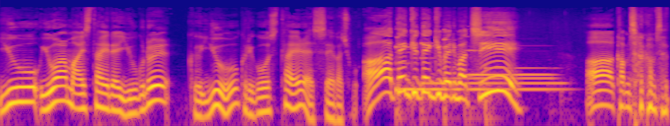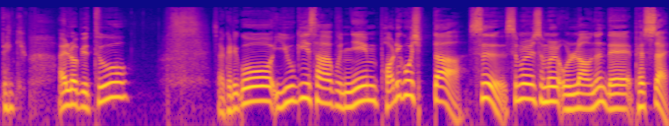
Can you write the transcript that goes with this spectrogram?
You, You are my style의 U를, 그 U, 그리고 스타일 S 해가지고. 아, Thank you, thank you, very much! 아, 감사, 감사, thank you. I love you too. 자, 그리고 6249님, 버리고 싶다. 스, 스물스물 올라오는 내 뱃살.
